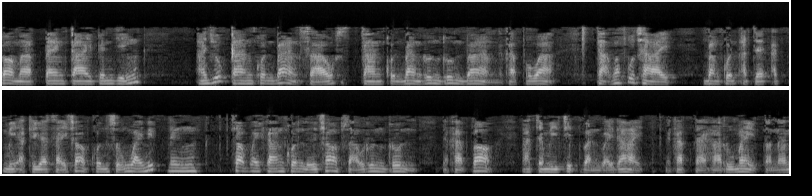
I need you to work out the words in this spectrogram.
ก็มาแปลงกายเป็นหญิง อายุกลางคนบ้างสาวกลางคนบ้างรุ่นรุ่นบ้างนะครับ เพราะว่ากะว่าผู้ชายบางคนอาจจะมีอัธยาศัยชอบคนสูงวัยนิดนึง ชอบวัยกลางคนหรือชอบสาวรุ่นรุ่น นะครับ ก็อาจจะมีจิตหวั่นไหวได้นะครับ แต่หารู้ไม่ตอนนั้น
